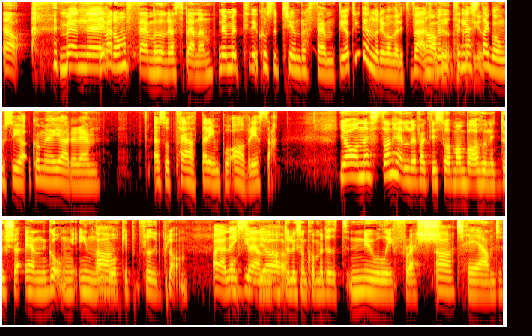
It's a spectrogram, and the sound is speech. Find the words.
Ja. Men, eh, Det var de 500 spännen. Nej men det kostar typ 350. Jag tyckte ändå det var väldigt värt. Ja, men till nästa gång så jag, kommer jag göra det alltså, tätare in på avresa. Ja nästan hellre faktiskt så att man bara hunnit duscha en gång innan Ja. du åker flygplan. Ah, ja, nej, och gud, sen jag- att du liksom kommer dit newly fresh, Ja. tanned.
